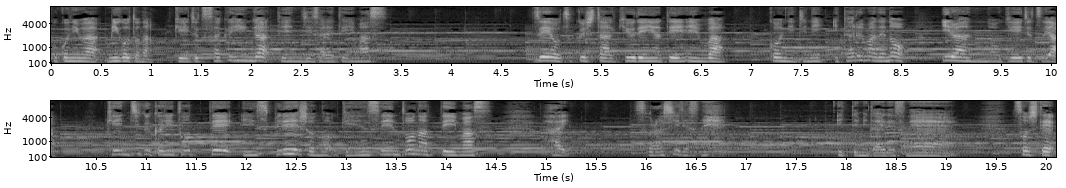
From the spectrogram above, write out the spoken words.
ここには見事な芸術作品が展示されています。税を尽くした宮殿や庭園は、今日に至るまでのイランの芸術や建築家にとってインスピレーションの源泉となっています。はい。素晴らしいですね。行ってみたいですね。そして、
